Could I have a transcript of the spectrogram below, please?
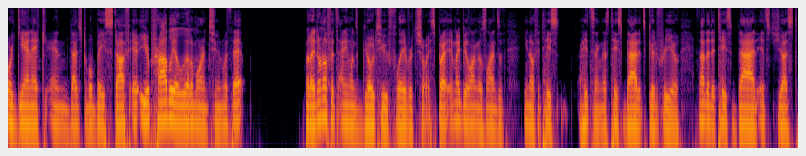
organic and vegetable based stuff, it, you're probably a little more in tune with it. But I don't know if it's anyone's go to flavor choice, but it might be along those lines of, you know, if it tastes, I hate saying this, tastes bad, it's good for you. It's not that it tastes bad, it's just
